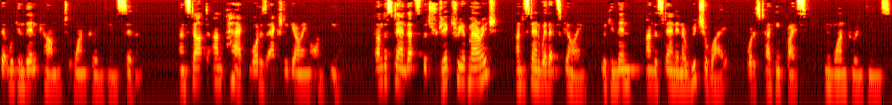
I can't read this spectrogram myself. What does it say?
that we can then come to 1 Corinthians 7 and start to unpack what is actually going on here. understand that's the trajectory of marriage understand where that's going, we can then understand in a richer way what is taking place in 1 Corinthians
